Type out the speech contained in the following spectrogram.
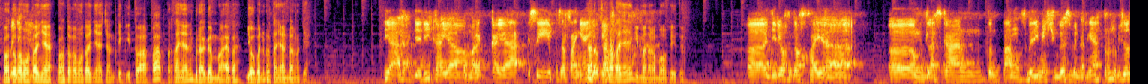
waktu kamu tanya waktu kamu tanya cantik itu apa pertanyaannya beragam apa jawabannya pertanyaan banget ya Iya, jadi kayak mereka kayak si pesertanya cara, cara tanyanya gimana kamu waktu itu? Uh, jadi waktu itu aku kayak uh, menjelaskan tentang body image juga sebenarnya. Terus habis itu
